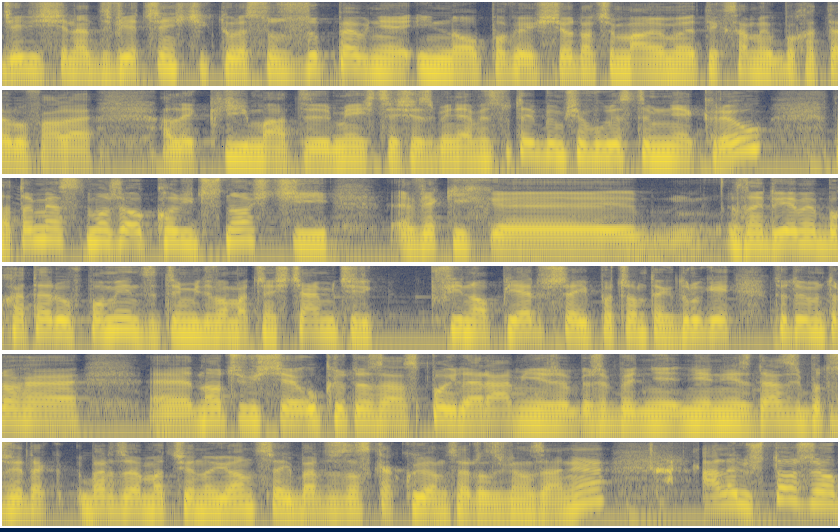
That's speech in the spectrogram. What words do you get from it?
dzieli się na dwie części, które są zupełnie inną opowieścią. Znaczy mamy tych samych bohaterów, ale, ale klimat, y, miejsce się zmienia, więc tutaj bym się w ogóle z tym nie krył. Natomiast może okoliczności, w jakich e, znajdujemy bohaterów pomiędzy tymi dwoma częściami, czyli finał pierwszej i początek drugiej, to tu bym trochę, e, no oczywiście ukrył to za spoilerami, żeby, żeby nie, nie, nie zdradzać, bo to jest jednak bardzo emocjonujące i bardzo zaskakujące rozwiązanie, ale już to, że,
